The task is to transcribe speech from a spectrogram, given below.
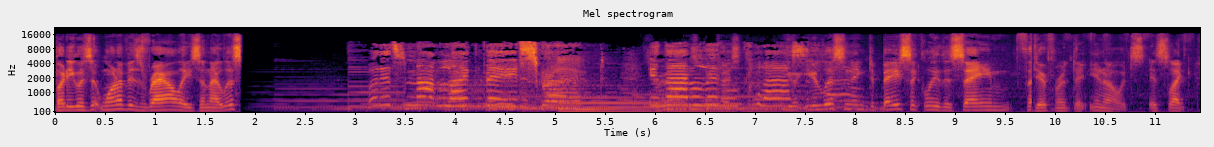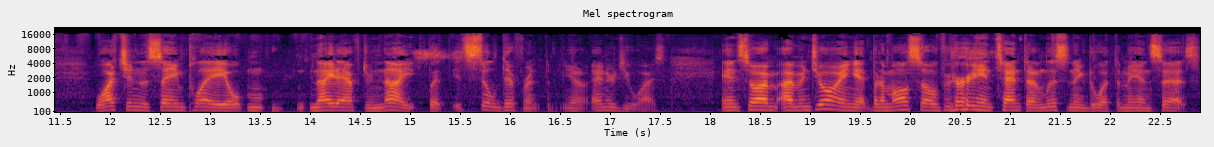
But he was at one of his rallies, and I listened. But it's not like they described in that little class. You're, you're listening to basically the same thing, different. That you know, it's it's like watching the same play night after night, but it's still different, you know, energy wise. And so I'm I'm enjoying it, but I'm also very intent on listening to what the man says,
